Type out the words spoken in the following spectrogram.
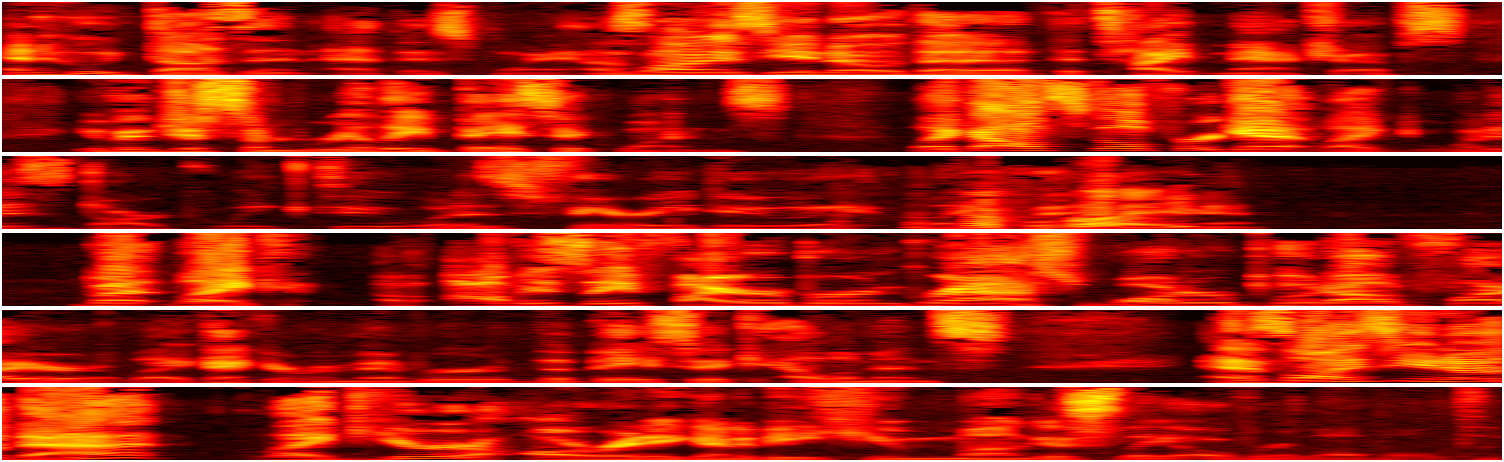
and who doesn't at this point? As long as you know the the type matchups, even just some really basic ones. Like I'll still forget, like what does Dark Week do? What does Fairy do? Like the- Right. yeah. But like obviously, fire burn grass, water put out fire. Like I can remember the basic elements, and as long as you know that, like you're already going to be humongously overleveled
